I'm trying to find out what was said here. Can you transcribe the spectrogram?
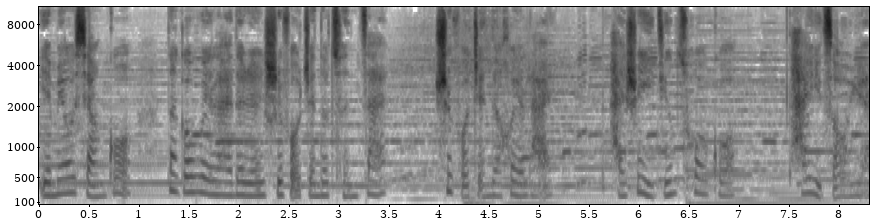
也没有想过那个未来的人是否真的存在，是否真的会来，还是已经错过，他已走远。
